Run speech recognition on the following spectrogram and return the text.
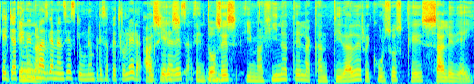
Que ya tienen más ganancias que una empresa petrolera, cualquiera de esas. Entonces, imagínate la cantidad de recursos que sale de ahí.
